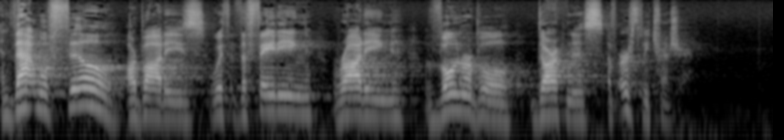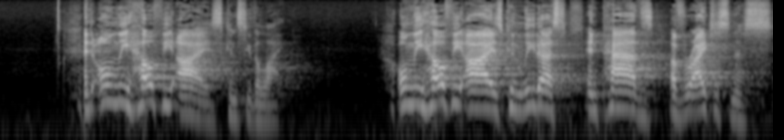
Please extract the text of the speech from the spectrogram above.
and that will fill our bodies with the fading, rotting, vulnerable darkness of earthly treasure. And only healthy eyes can see the light. Only healthy eyes can lead us in paths of righteousness.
